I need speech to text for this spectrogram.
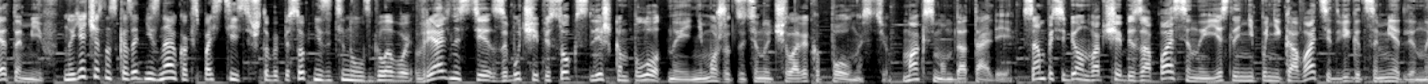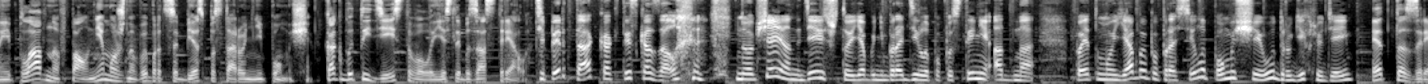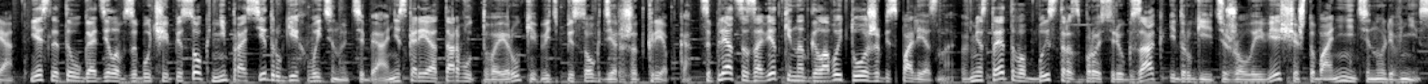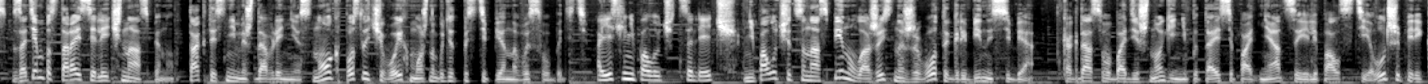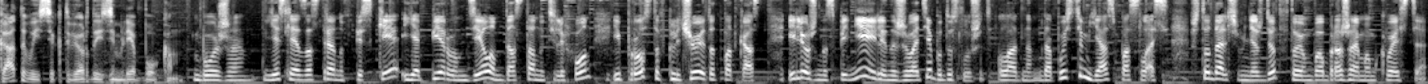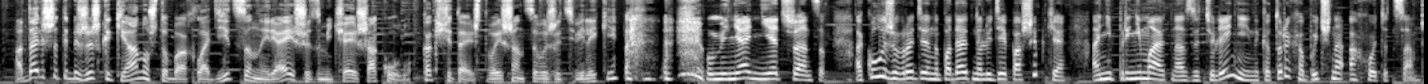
Это миф. Но я, честно сказать, не знаю, как спастись, чтобы песок не затянул с головой. В реальности зыбучий песок слишком плотный и не может затянуть человека полностью. Максимум до талии. Сам по себе он вообще безопасен, и если не паниковать и двигаться медленно и плавно, вполне можно выбраться без посторонней помощи. Как бы ты действовала, если бы застряла? Теперь так, как ты сказал. Но вообще я надеюсь, что я бы не бродила по пустыне одна. Поэтому я бы попросила помощи у других людей. Это зря. Если ты угодила в зыбучий песок, не проси других вытянуть тебя. Они скорее оторвут твои руки, ведь песок держит крепко. Цепляться за ветки над головой тоже бесполезно. Вместо этого быстро сбрось рюкзак и другие тяжелые вещи, чтобы они не тянули вниз. Затем постарайся лечь на спину. Так ты снимешь давление с ног, после чего их можно будет постепенно высвободить. А если не получится лечь? Не получится на спину, ложись на живот и греби на себя. Когда освободишь ноги, не пытайся подняться или ползти. Лучше перекатывайся к твердой земле боком. Боже, если я застряну в песке, я первым делом достану телефон и просто включу этот подкаст. И лежа на спине или на животе буду слушать. Ладно, допустим, я спаслась. Что дальше меня ждет в твоем воображаемом квесте? А дальше ты бежишь к океану, чтобы охладиться, ныряешь и замечаешь акулу. Как считаешь, твои шансы выжить велики? У меня нет шансов. Акулы же вроде нападают на людей по ошибке. Они принимают нас за тюленей, на которых обычно охотятся.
